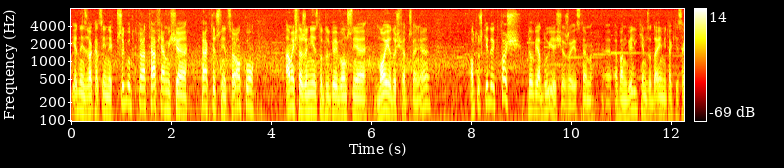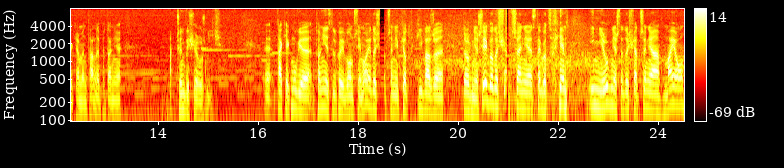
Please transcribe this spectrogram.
jednej z wakacyjnych przygód, która trafia mi się praktycznie co roku, a myślę, że nie jest to tylko i wyłącznie moje doświadczenie. Otóż, kiedy ktoś dowiaduje się, że jestem e, ewangelikiem, zadaje mi takie sakramentalne pytanie: a czym wy się różnicie? E, Tak jak mówię, to nie jest tylko i wyłącznie moje doświadczenie. Piotr kiwa, że to również jego doświadczenie. Z tego co wiem, inni również te doświadczenia mają.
